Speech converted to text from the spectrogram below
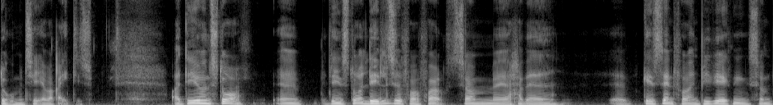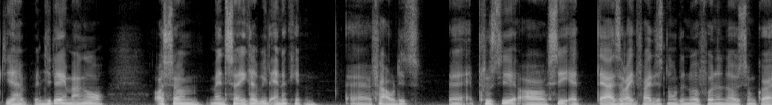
dokumentere var rigtigt. Og det er jo en stor, øh, det er en stor lettelse for folk, som øh, har været øh, genstand for en bivirkning, som de har lidt af i mange år, og som man så ikke har vil anerkende øh, fagligt. Øh, pludselig at se, at der er altså rent faktisk nogen, der nu har fundet noget, som gør,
